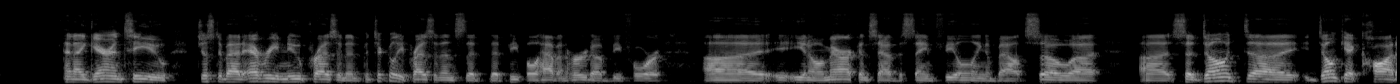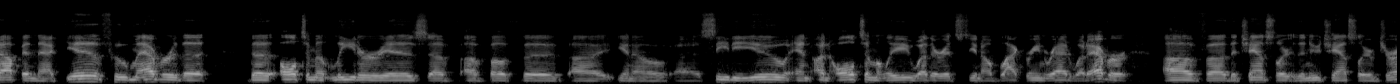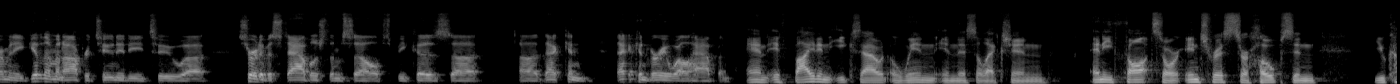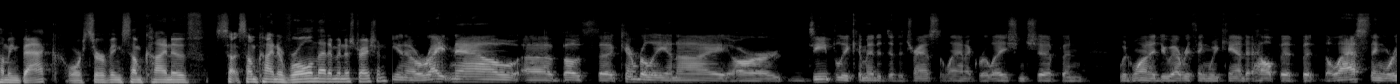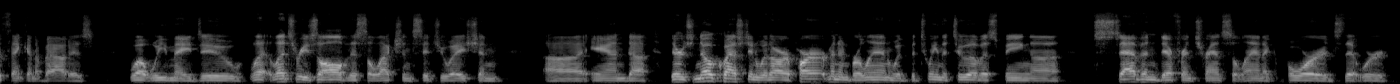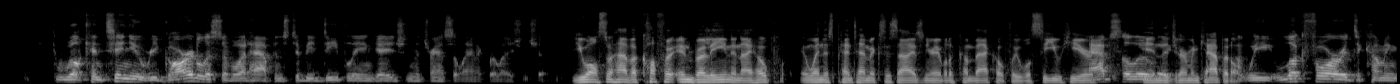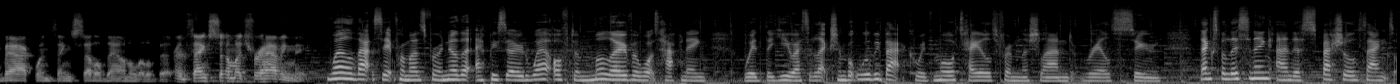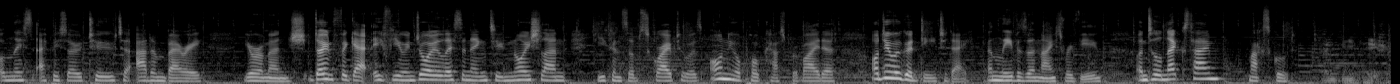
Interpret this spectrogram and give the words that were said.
And I guarantee you, just about every new president, particularly presidents that, that people haven't heard of before, uh, you know, Americans have the same feeling about. So, uh, uh, so don't uh, don't get caught up in that. Give whomever the the ultimate leader is of of both the uh, you know uh, CDU and and ultimately whether it's you know black, green, red, whatever of uh, the chancellor, the new chancellor of Germany. Give them an opportunity to sort of establish themselves because that can that can very well happen. And if Biden ekes out a win in this election any thoughts or interests or hopes in you coming back or serving some kind of some kind of role in that administration? You know, right now, uh, both uh, Kimberly and I are deeply committed to the transatlantic relationship and would want to do everything we can to help it. But the last thing we're thinking about is what we may do. Let, us resolve this election situation. Uh, and uh, there's no question with our apartment in Berlin, with between the two of us being uh, seven different transatlantic boards that were will continue, regardless of what happens, to be deeply engaged in the transatlantic relationship. You also have a coffer in Berlin, and I hope when this pandemic subsides and you're able to come back, hopefully we'll see you here Absolutely. in the German capital. Uh, we look forward to coming back when things settle down a little bit. And thanks so much for having me. Well, that's it from us for another episode. We're off to mull over what's happening with the US election, but we'll be back with more tales from the Schland real soon. Thanks for listening, and a special thanks on this episode too to Adam Berry. You're a mensch. Don't forget, if you enjoy listening to Neuschland, you can subscribe to us on your podcast provider or do a good deed today and leave us a nice review. Until next time, mach's gut. And be patient.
